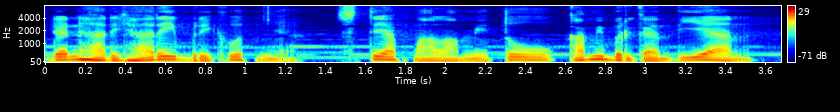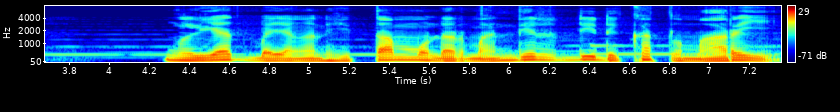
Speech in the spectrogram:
Dan hari-hari berikutnya, setiap malam itu kami bergantian. Ngeliat bayangan hitam mondar-mandir di dekat lemari.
